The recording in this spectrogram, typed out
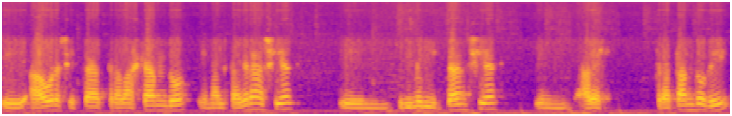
Eh, ahora se está trabajando en Altagracia, en primera instancia, en, a ver, tratando de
